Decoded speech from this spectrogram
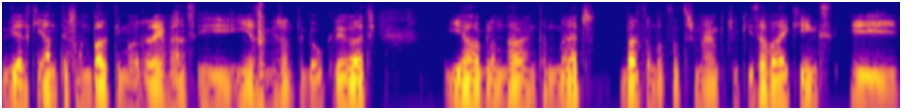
wielki antyfan Baltimore Ravens i, i nie zamierzam tego ukrywać. Ja oglądałem ten mecz, bardzo mocno trzymałem kciuki za Vikings i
